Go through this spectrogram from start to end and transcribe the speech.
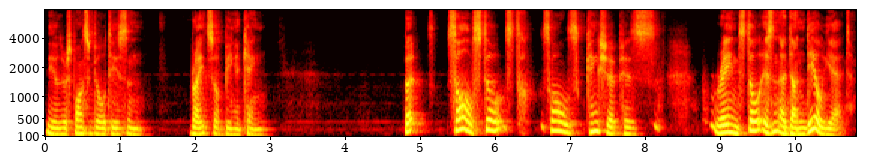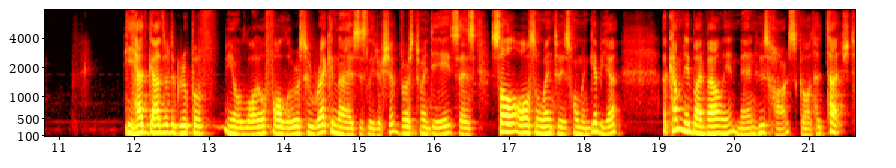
you know, the responsibilities and rights of being a king. But Saul still, Saul's kingship, his reign, still isn't a done deal yet he had gathered a group of you know loyal followers who recognized his leadership. Verse 28 says, Saul also went to his home in Gibeah, accompanied by valiant men whose hearts God had touched.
